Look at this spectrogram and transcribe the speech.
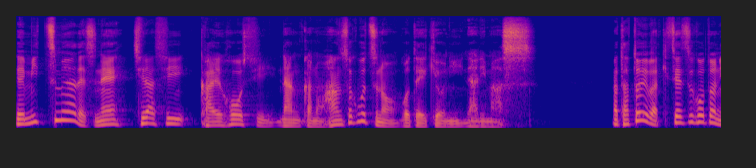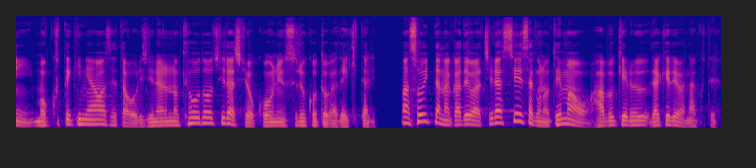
で、三つ目はですね、チラシ、開放紙なんかの販促物のご提供になります。まあ例えば季節ごとに目的に合わせたオリジナルの共同チラシを購入することができたり、まあそういった中ではチラシ制作の手間を省けるだけではなくて、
